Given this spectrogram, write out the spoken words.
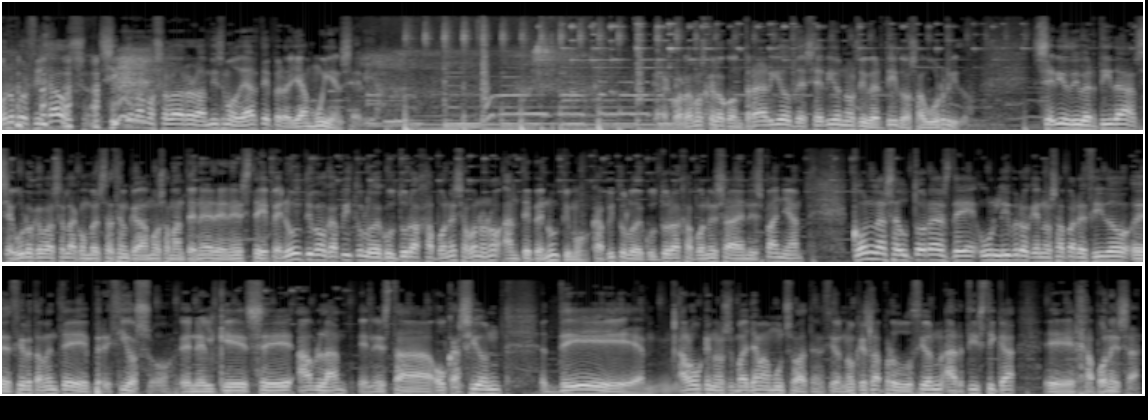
Bueno, pues fijaos, sí que vamos a hablar ahora mismo de arte, pero ya muy en serio. Recordamos que lo contrario de serio no es divertido, es aburrido. Serio divertida, seguro que va a ser la conversación que vamos a mantener en este penúltimo capítulo de cultura japonesa, bueno, no, antepenúltimo capítulo de cultura japonesa en España, con las autoras de un libro que nos ha parecido eh, ciertamente precioso, en el que se habla en esta ocasión de eh, algo que nos llama mucho la atención, ¿no? que es la producción artística eh, japonesa.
